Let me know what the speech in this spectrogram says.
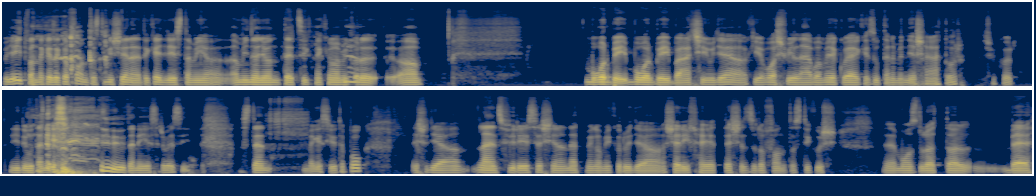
Ugye itt vannak ezek a fantasztikus jelenetek egyrészt, ami, a, ami nagyon tetszik nekem, amikor a, a Borbély, Borbély bácsi, ugye, aki a vasvillával megy, akkor elkezd utána menni a sátor, és akkor egy idő után, ész, egy idő után észreveszi, aztán megeszi őt a pók, és ugye a láncfűrészes jelenet, meg amikor ugye a sheriff helyettes ezzel a fantasztikus mozdulattal be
